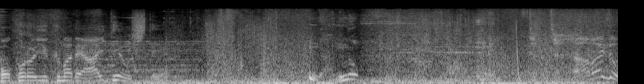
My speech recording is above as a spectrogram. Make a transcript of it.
心ゆくまで相手をしてやる。何の？甘いぞ。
